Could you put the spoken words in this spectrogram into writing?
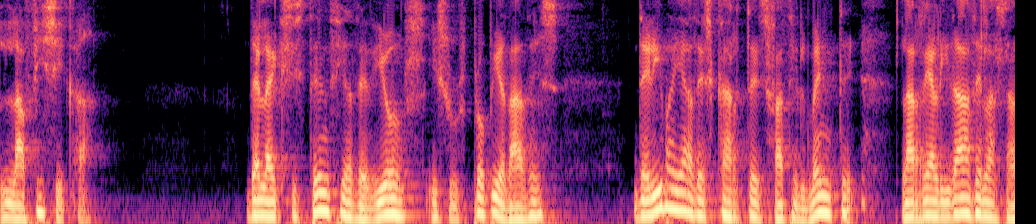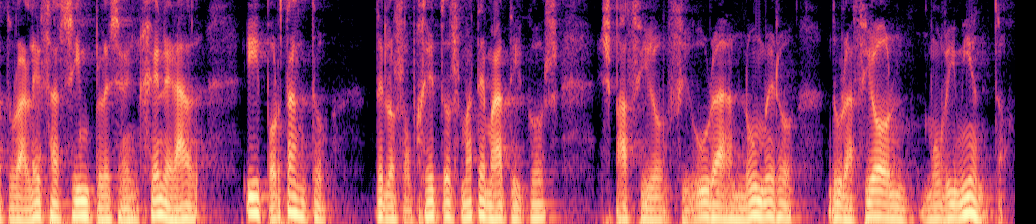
La física. De la existencia de Dios y sus propiedades deriva ya Descartes fácilmente la realidad de las naturalezas simples en general y, por tanto, de los objetos matemáticos, espacio, figura, número, duración, movimiento.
